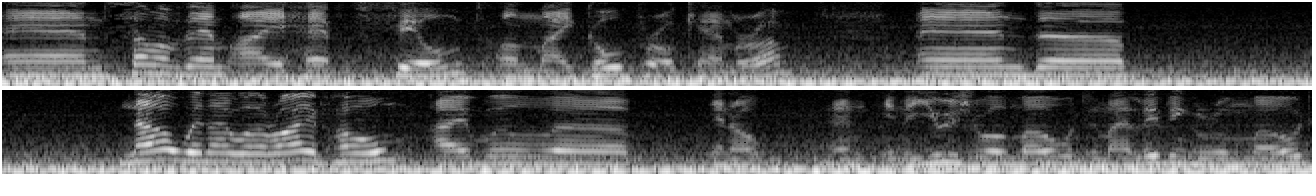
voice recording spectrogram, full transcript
and some of them I have filmed on my GoPro camera. And uh, now when I will arrive home, I will, uh, you know, and in the usual mode, in my living room mode,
